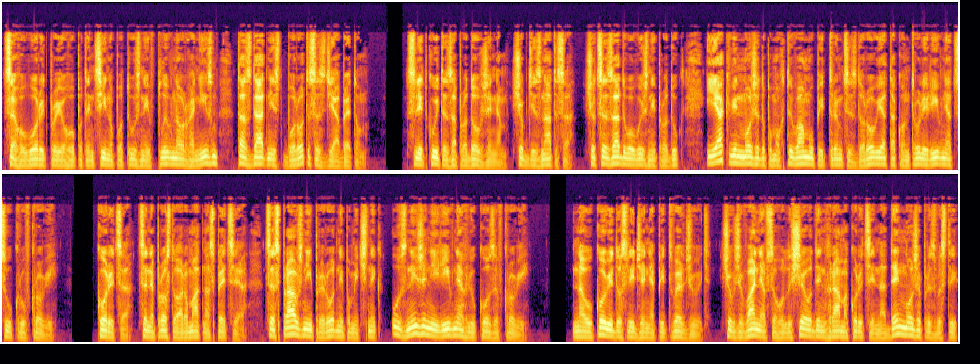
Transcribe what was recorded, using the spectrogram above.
Це говорить про його потенційно потужний вплив на організм та здатність боротися з діабетом. Слідкуйте за продовженням, щоб дізнатися, що це за дивовижний продукт і як він може допомогти вам у підтримці здоров'я та контролі рівня цукру в крові. Кориця це не просто ароматна спеція, це справжній природний помічник у зниженні рівня глюкози в крові. Наукові дослідження підтверджують, що вживання всього лише 1 грама кориці на день може призвести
